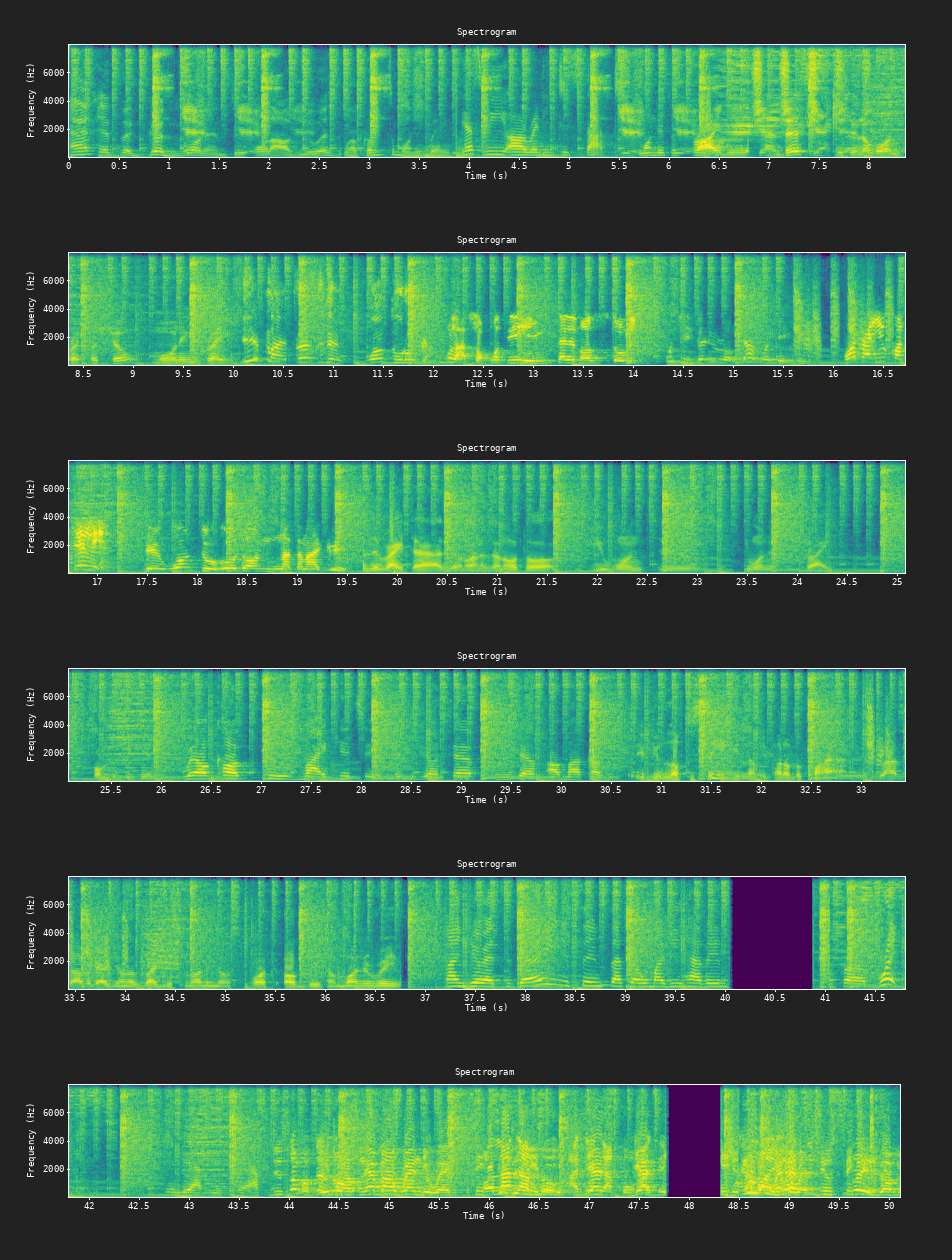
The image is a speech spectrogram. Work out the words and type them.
And it's a good morning to all our viewers. Welcome to Morning Wave. Yes, we are ready to start. Monday to Friday. And this is the number one breakfast show, Morning Brave. If my president wants to ruga, People are supporting him, telling us stories, which is very wrong. That's what they do. What are you curtailing? they want to hold on national grid. As a writer, as, a, as an author, you want to you want to strike from the beginning. Welcome to my kitchen. It is your chef, Chef Amaka. If you love to sing, you can be part of the choir. Glad to have you guys join us back this morning on Sport Update on Morning Rave. Nigeria today, it seems that we might be having a break in the atmosphere. The some of them it was never when they were sitting. Oladapo, Adedapo, get, get,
